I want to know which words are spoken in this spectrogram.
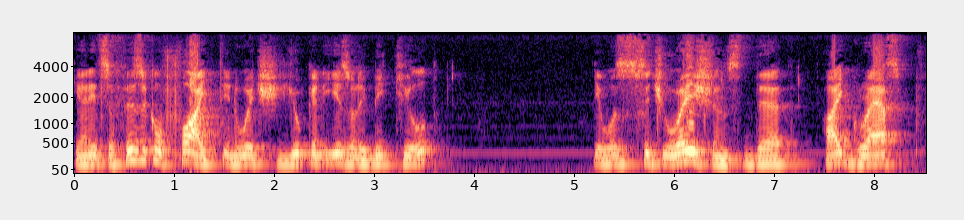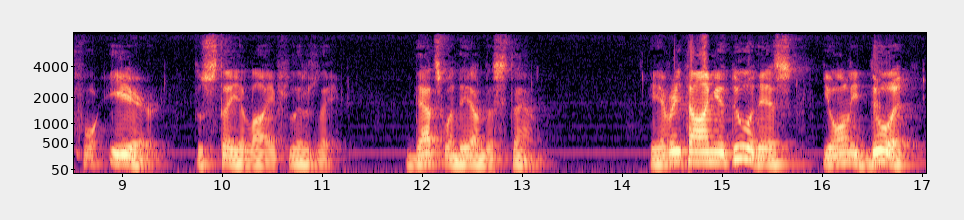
and it's a physical fight in which you can easily be killed it was situations that I grasped for air to stay alive literally that's when they understand every time you do this you only do it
